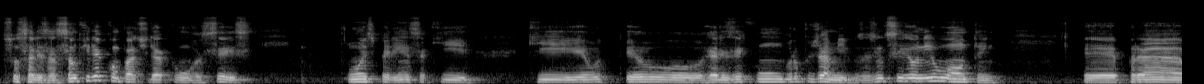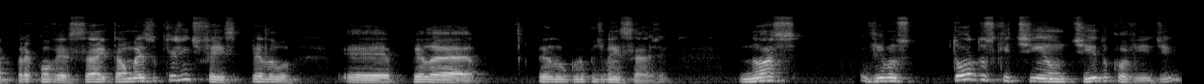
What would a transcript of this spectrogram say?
socialização, queria compartilhar com vocês uma experiência que, que eu, eu realizei com um grupo de amigos. A gente se reuniu ontem é, para conversar e tal, mas o que a gente fez pelo, é, pela, pelo grupo de mensagem? Nós vimos todos que tinham tido Covid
